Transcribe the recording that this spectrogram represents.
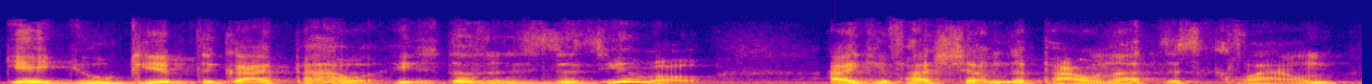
Yeah, you give the guy power. He doesn't, he's a zero. I give Hashem the power, not this clown.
